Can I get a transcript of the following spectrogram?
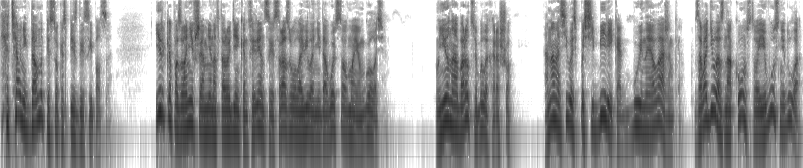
хотя у них давно песок из пизды сыпался. Ирка, позвонившая мне на второй день конференции, сразу уловила недовольство в моем голосе. У нее, наоборот, все было хорошо. Она носилась по Сибири, как буйная важенка. Заводила знакомства и в ус не дула.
